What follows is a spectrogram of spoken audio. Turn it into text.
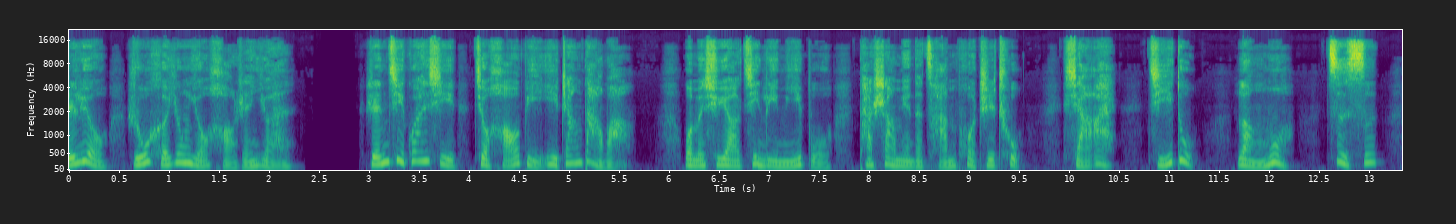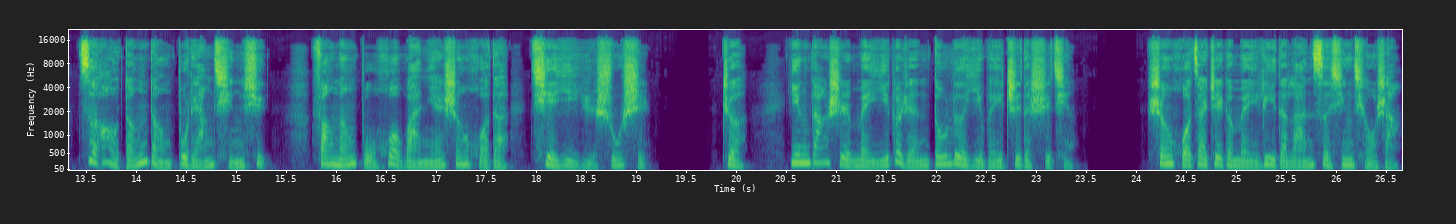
十六，如何拥有好人缘？人际关系就好比一张大网，我们需要尽力弥补它上面的残破之处，狭隘、嫉妒、冷漠、自私、自傲等等不良情绪，方能捕获晚年生活的惬意与舒适。这应当是每一个人都乐意为之的事情。生活在这个美丽的蓝色星球上。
